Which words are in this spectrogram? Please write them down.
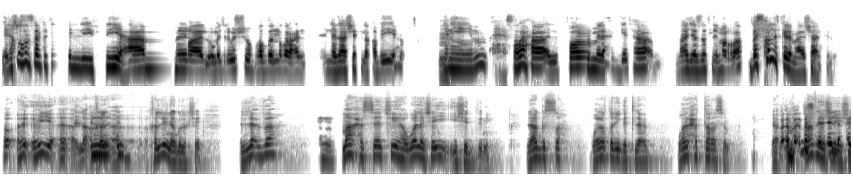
يعني خصوصا سالفة اللي في عامل من ومدري وشو بغض النظر عن ان ذا شكله قبيح. يعني صراحة الفورمولا حقتها ما جازت لي مرة. بس خلينا نتكلم على أشياء حلوة. هي, هي آه، لا ال- خل... آه، خليني أقول لك شيء. اللعبة. ما حسيت فيها ولا شيء يشدني. لا قصة ولا طريقة لعب ولا حتى رسم. بس فيها شيء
